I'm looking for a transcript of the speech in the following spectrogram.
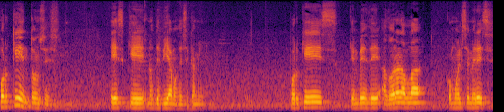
¿Por qué entonces es que nos desviamos de ese camino? Porque es que en vez de adorar a Allah como Él se merece,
